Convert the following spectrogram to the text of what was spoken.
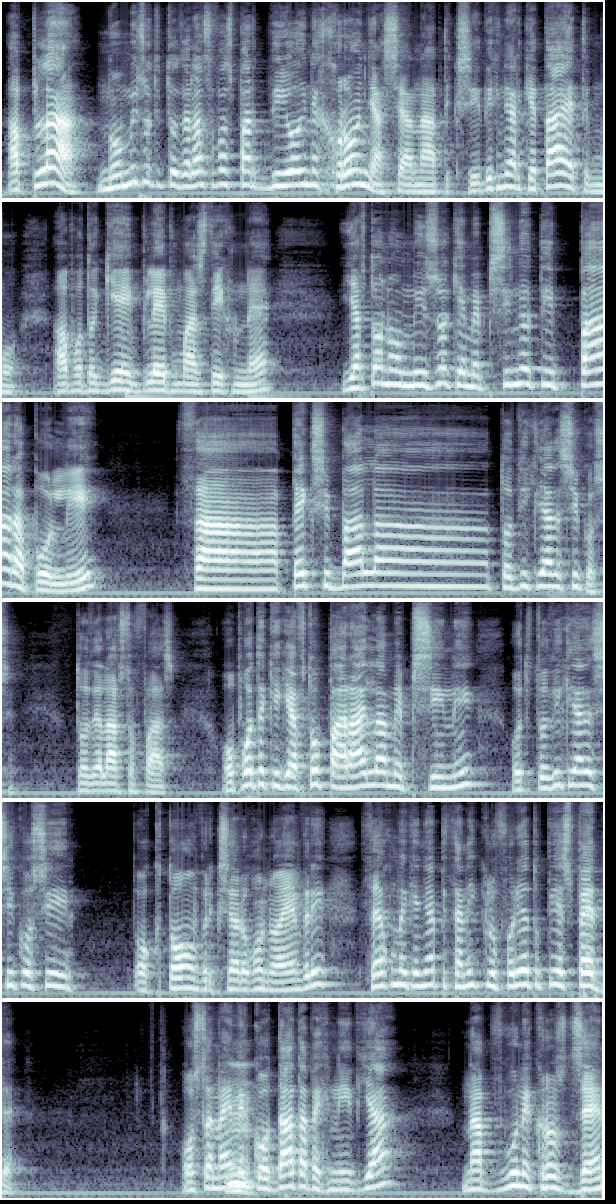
Απλά νομίζω ότι το The Last of Us Part 2 είναι χρόνια σε ανάπτυξη. Δείχνει αρκετά έτοιμο από το gameplay που μας δείχνουν. Γι' αυτό νομίζω και με ψήνει ότι πάρα πολύ θα παίξει μπάλα το 2020 το The Last of Us. Οπότε και γι' αυτό παράλληλα με ψήνει ότι το 2020 Οκτώβρη, ξέρω εγώ, Νοέμβρη, θα έχουμε και μια πιθανή κυκλοφορία του PS5. Ώστε να είναι κοντά τα παιχνίδια, να βγουν cross-gen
